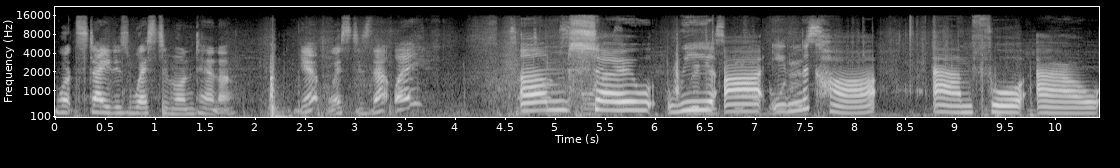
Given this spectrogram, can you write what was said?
What state is west of Montana? Yep, west is that way. um, so we are in the car um, for our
